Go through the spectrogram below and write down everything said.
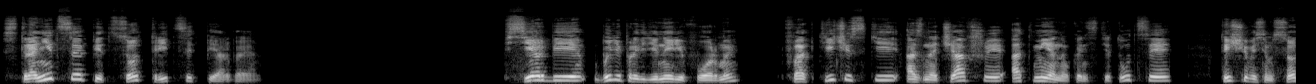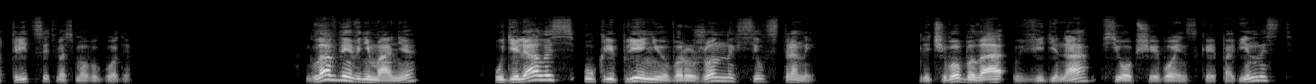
Страница 531. В Сербии были проведены реформы, фактически означавшие отмену Конституции 1838 года. Главное внимание уделялось укреплению вооруженных сил страны, для чего была введена всеобщая воинская повинность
